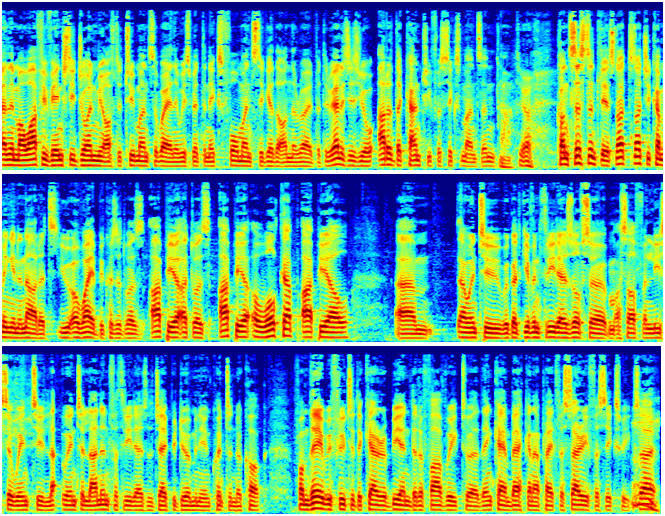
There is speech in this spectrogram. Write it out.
and then my wife eventually joined me after two months away, and then we spent the next four months together on the road. But the reality is, you're out of the country for six months, and ah, Yeah. consistently. It's not it's not you coming in and out. It's you away because it was IPL. It was IPL or World Cup IPL. Um, I went to. We got given three days off, so myself and Lisa went to went to London for three days with JP Duminy and Quinton de Kock. From there, we flew to the Caribbean, did a five week tour, then came back and I played for Surrey for six weeks. So mm.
